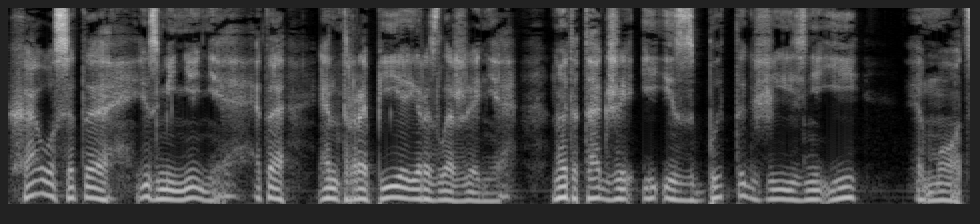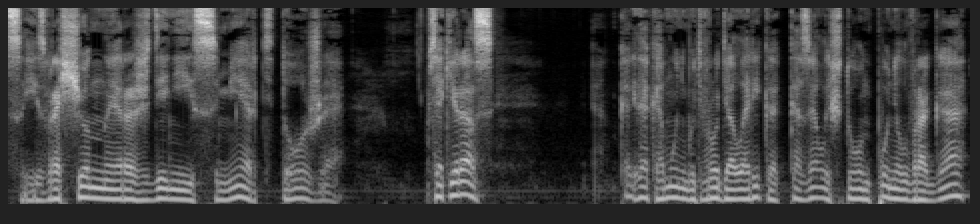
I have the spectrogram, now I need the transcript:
Хаос — это изменение, это энтропия и разложение, но это также и избыток жизни, и эмоции, извращенное рождение и смерть тоже. Всякий раз, когда кому-нибудь вроде Аларика казалось, что он понял врага,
